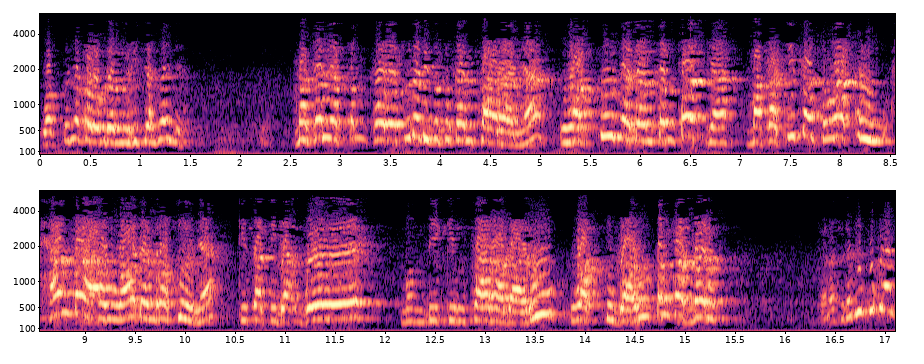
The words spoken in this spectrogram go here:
Waktunya kalau udah Zulhijjah saja. Makanya kalau sudah ditentukan caranya, waktunya dan tempatnya, maka kita selaku hamba Allah dan Rasulnya, kita tidak boleh membuat cara baru, waktu baru, tempat baru. Karena sudah ditentukan.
